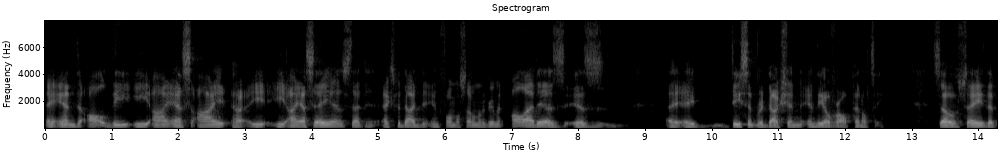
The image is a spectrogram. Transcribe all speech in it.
and all the EISI, uh, EISA is that expedited informal settlement agreement. All that is is a, a decent reduction in the overall penalty. So, say the,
